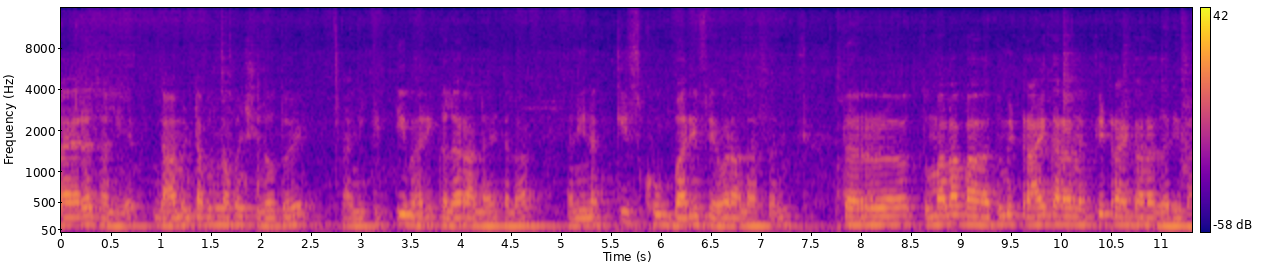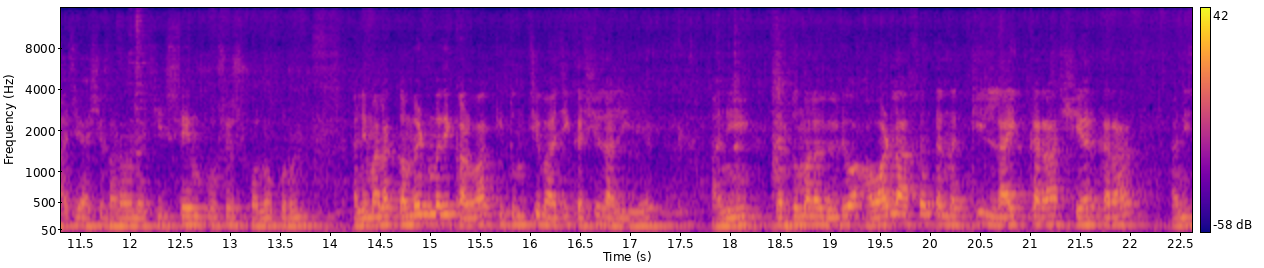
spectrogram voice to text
तयारच झाली आहे. दहा मिनिटापासून आपण शिजवतोय आणि किती भारी कलर आला आहे त्याला. आणि नक्कीच खूप भारी फ्लेवर आला असेल. तर तुम्हाला बा तुम्ही ट्राय करा नक्की ट्राय करा घरी भाजी अशी बनवण्याची. सेम प्रोसेस फॉलो करून. आणि मला कमेंटमध्ये कळवा की तुमची भाजी कशी झाली आहे. आणि जर तुम्हाला व्हिडिओ आवडला असेल तर नक्की लाईक करा शेअर करा आणि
